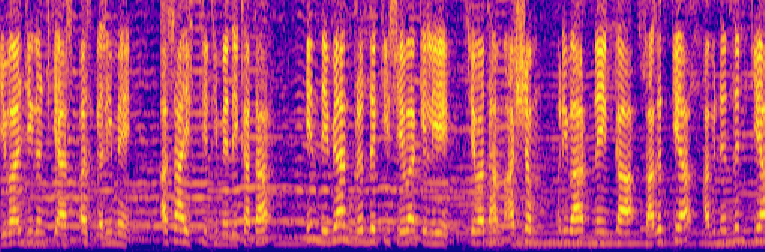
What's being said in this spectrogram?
जीवाजीगंज के आसपास गली में असहाय स्थिति में देखा था। इन दिव्यांग वृद्ध की सेवा के लिए सेवाधाम आश्रम परिवार ने इनका स्वागत किया, अभिनंदन किया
